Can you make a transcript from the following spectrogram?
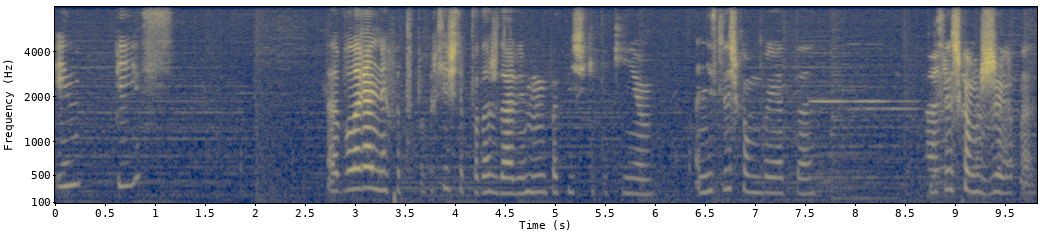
in peace. Надо было реально их попросить, чтобы подождали. Мы подписчики такие. Они слишком бы это... Не слишком жирно.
